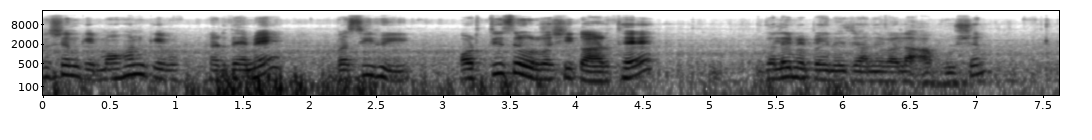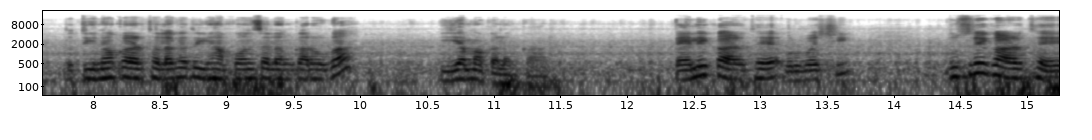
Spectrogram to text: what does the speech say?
कृष्ण के मोहन के हृदय में बसी हुई। और तीसरे उर्वशी का अर्थ है, गले में पहने जाने वाला आभूषण। तो तीनों का अर्थ अलग है तो यहाँ कौन सा अलंकार होगा? यमक अलंकार। पहले का अर्थ है उर्वशी, दूसरे का अर्थ है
